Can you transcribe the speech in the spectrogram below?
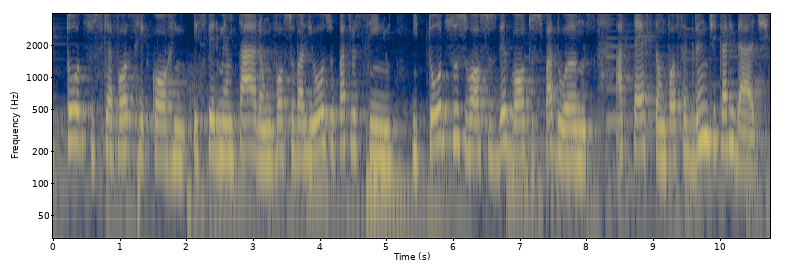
todos os que a vós recorrem experimentaram o vosso valioso patrocínio e todos os vossos devotos paduanos atestam vossa grande caridade,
